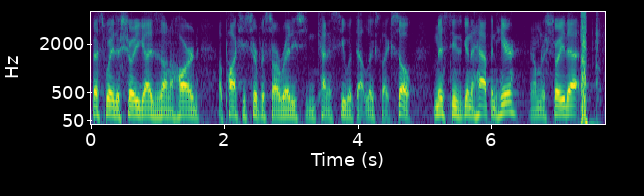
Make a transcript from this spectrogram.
Best way to show you guys is on a hard epoxy surface already so you can kind of see what that looks like. So misting is gonna happen here, and I'm gonna show you that.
